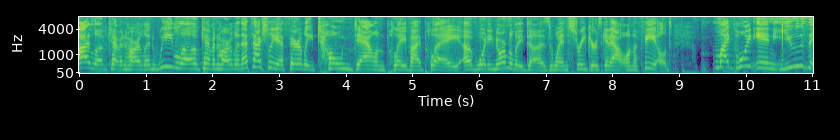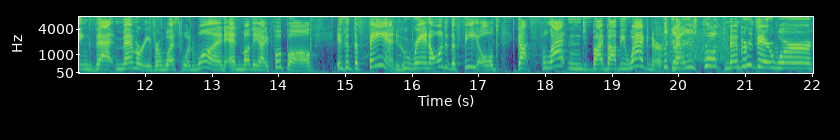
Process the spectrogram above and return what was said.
I love Kevin Harlan. We love Kevin Harlan. That's actually a fairly toned down play by play of what he normally does when streakers get out on the field. My point in using that memory from Westwood One and Monday Night Football is that the fan who ran onto the field got flattened by Bobby Wagner. The guy is drunk. Remember, there were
